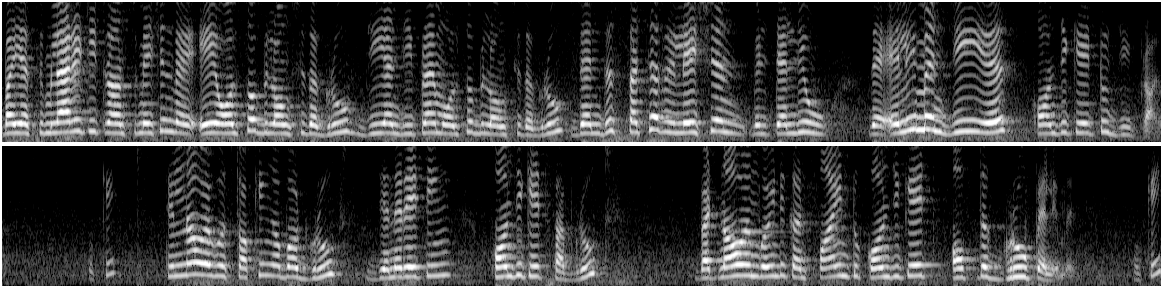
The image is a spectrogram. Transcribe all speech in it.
by a similarity transformation where A also belongs to the group, G and G prime also belongs to the group, then this such a relation will tell you the element G is conjugate to G prime. Okay. Till now I was talking about groups generating conjugate subgroups, but now I am going to confine to conjugates of the group elements. Okay.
